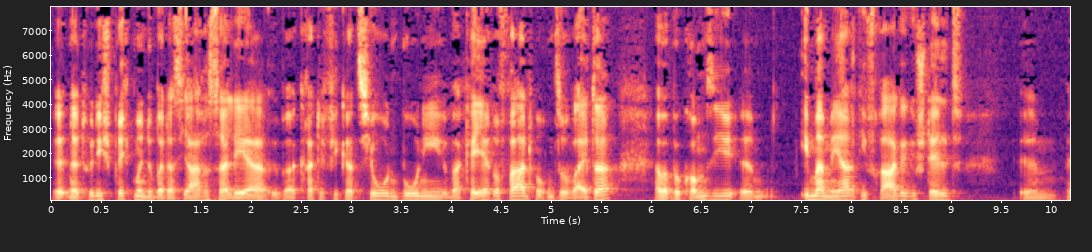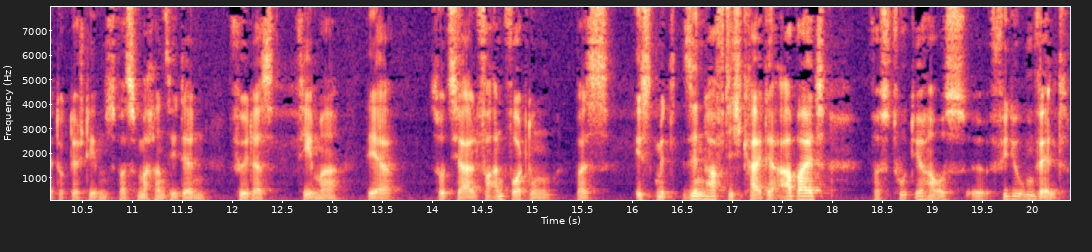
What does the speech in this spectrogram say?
Äh, natürlich spricht man über das Jahressalär, über Gratifikation, Boni, über Karrierepfade und so weiter. Aber bekommen Sie ähm, immer mehr die Frage gestellt, ähm, Herr Dr. Stebens, was machen Sie denn für das Thema der sozialen Verantwortung? Was ist mit Sinnhaftigkeit der Arbeit? Was tut Ihr Haus äh, für die Umwelt?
